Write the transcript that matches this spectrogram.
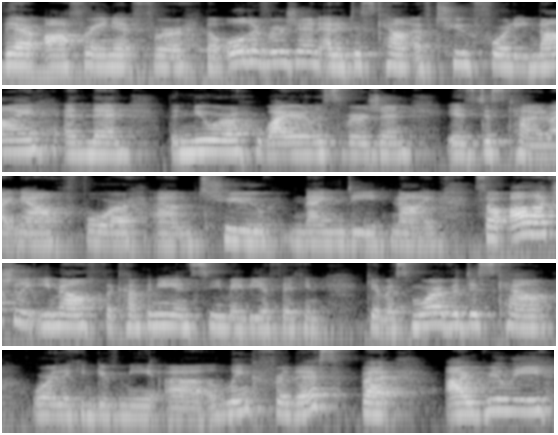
they're offering it for the older version at a discount of 249 and then the newer wireless version is discounted right now for um, 299. So I'll actually email the company and see maybe if they can give us more of a discount or they can give me a, link for this. But I really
